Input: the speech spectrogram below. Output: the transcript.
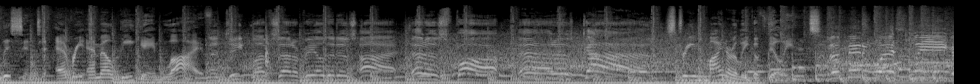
Listen to every MLB game live. In the deep left center field, it is high, it is far, it is God. Stream minor league affiliates The Midwest League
